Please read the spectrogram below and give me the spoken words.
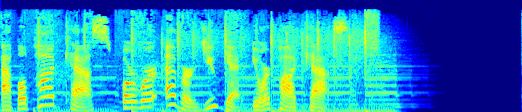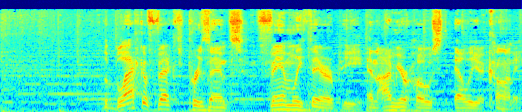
Apple Podcasts, or wherever you get your podcasts. The Black Effect presents Family Therapy, and I'm your host, Elliott Connie.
